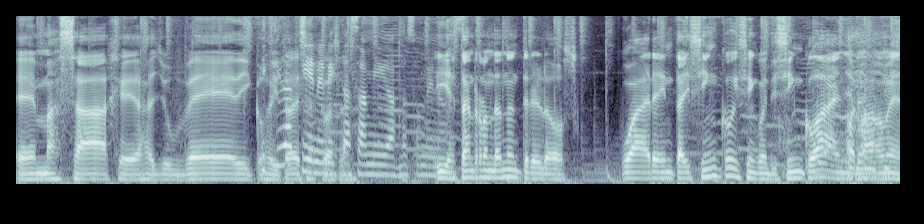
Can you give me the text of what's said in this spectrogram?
eh, masajes ayurvédicos ¿Y y, todas esas tienen estas amigas más o menos? Y están rondando entre los 45 y 55 Bien. años más o menos.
